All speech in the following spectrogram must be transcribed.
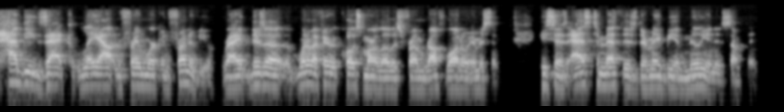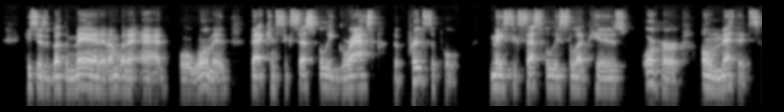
have the exact layout and framework in front of you right there's a one of my favorite quotes Marlo, is from ralph waldo emerson he says as to methods there may be a million in something he says but the man and i'm going to add or woman that can successfully grasp the principle may successfully select his or her own methods.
